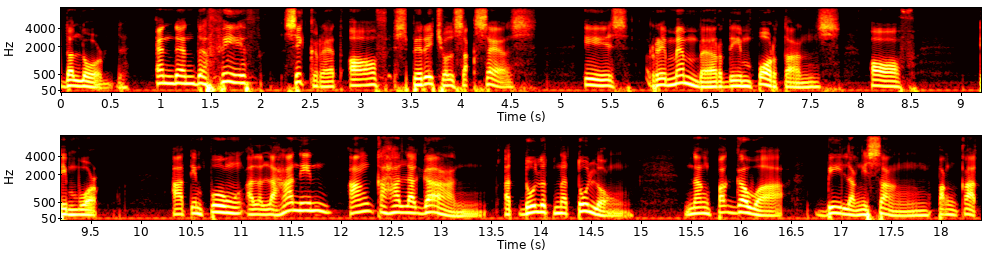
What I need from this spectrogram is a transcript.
the Lord. And then the fifth secret of spiritual success is remember the importance of teamwork. Atin pong alalahanin ang kahalagaan at dulot na tulong ng paggawa bilang isang pangkat.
